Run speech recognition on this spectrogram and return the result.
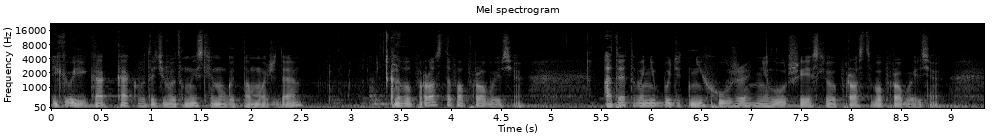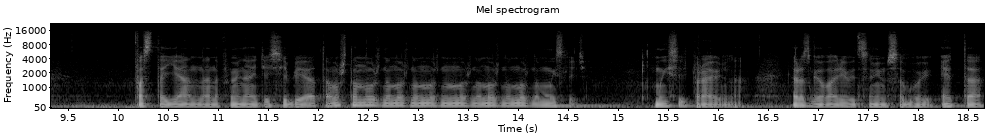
и, и как, как вот эти вот мысли могут помочь, да? Но вы просто попробуйте. От этого не будет ни хуже, ни лучше, если вы просто попробуете постоянно напоминайте себе о том, что нужно, нужно, нужно, нужно, нужно, нужно мыслить. Мыслить правильно, разговаривать с самим собой. Это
